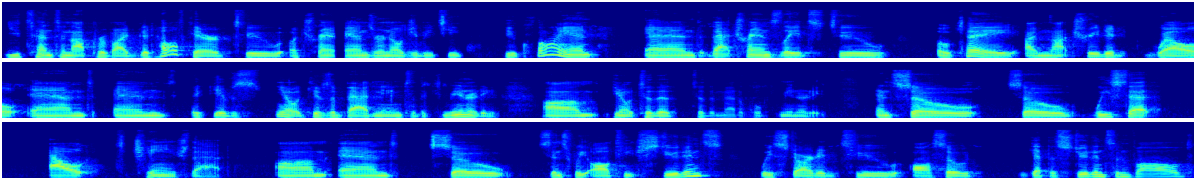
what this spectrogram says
you tend to not provide good health care to a trans or an lgbtq client and that translates to okay i'm not treated well and and it gives you know it gives a bad name to the community um, you know to the to the medical community. And so so we set out to change that. Um, and so since we all teach students we started to also get the students involved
